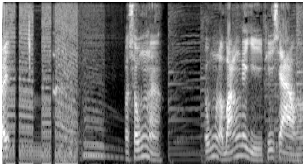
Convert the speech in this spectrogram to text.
Ấy có súng nè. Súng là bắn cái gì phía sau hả?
